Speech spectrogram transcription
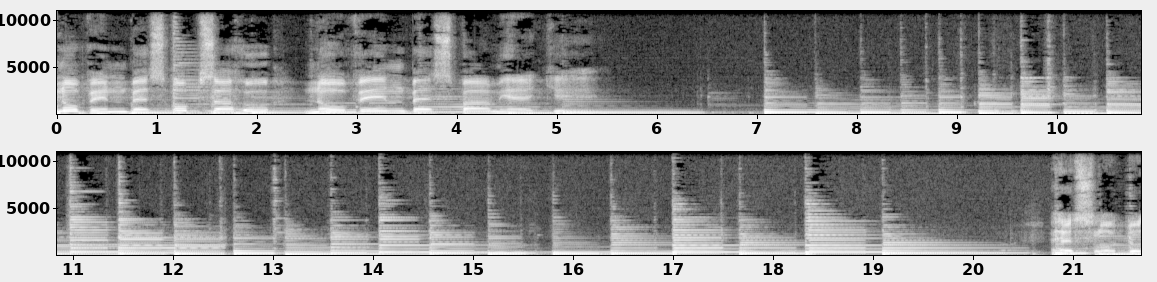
novin bez obsahu, novin bez paměti. Heslo do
